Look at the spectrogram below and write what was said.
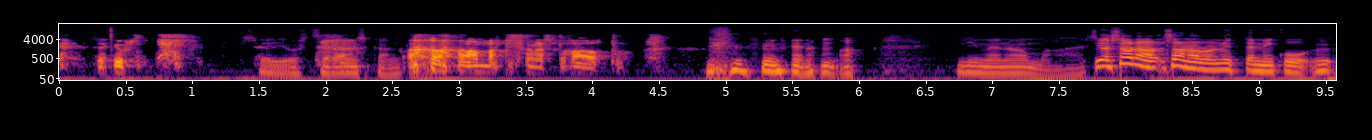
se just. Se just se ranskan Ammattisanasto haltuun. Nimenomaan. Nimenomaan. Joo, se, on, se on ollut nyt niin kuin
